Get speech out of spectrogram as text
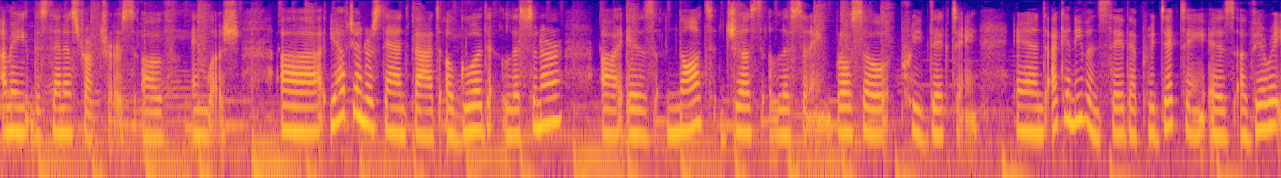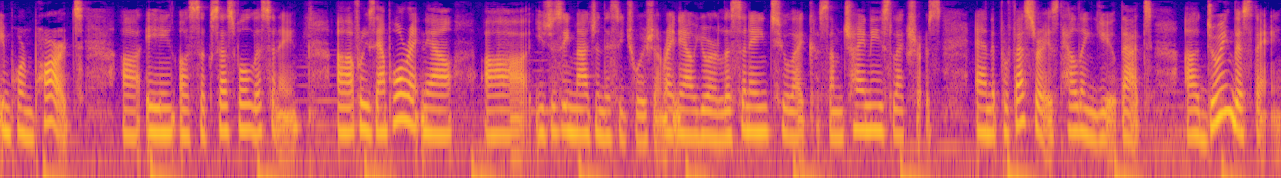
I mean, the sentence structures of English. Uh, you have to understand that a good listener uh, is not just listening, but also predicting. And I can even say that predicting is a very important part uh, in a successful listening. Uh, for example, right now, uh, you just imagine the situation. Right now, you are listening to like some Chinese lectures, and the professor is telling you that uh, doing this thing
